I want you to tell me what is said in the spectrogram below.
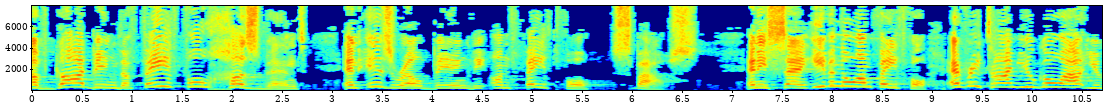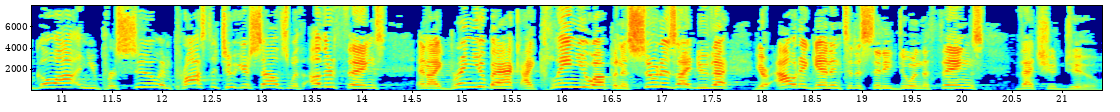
of God being the faithful husband and Israel being the unfaithful spouse. And he's saying, even though I'm faithful, every time you go out, you go out and you pursue and prostitute yourselves with other things, and I bring you back, I clean you up, and as soon as I do that, you're out again into the city doing the things that you do.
